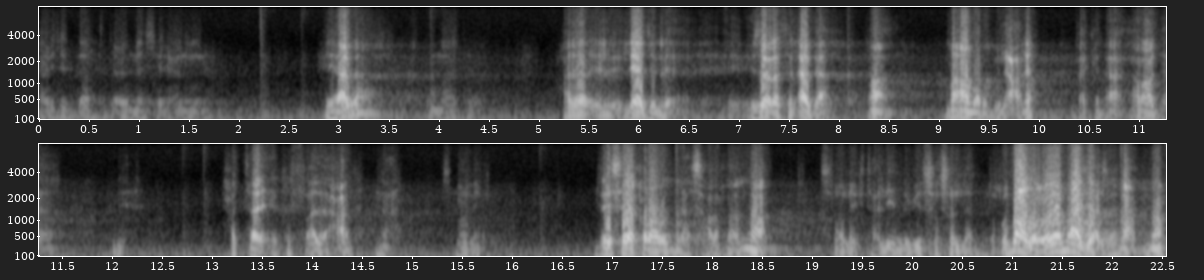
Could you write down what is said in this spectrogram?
خارج الدار فجعل الناس يلعنونه. في هذا؟ ومات هذا لأجل إزالة الأذى. ما ما أمر بلعنه لكن أراد حتى يكف أذى عنه. نعم. عليك ليس يقرأ الناس على فعل نعم. اسمع عليك تعليل النبي صلى الله عليه وسلم. وبعض العلماء أجازه نعم نعم.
